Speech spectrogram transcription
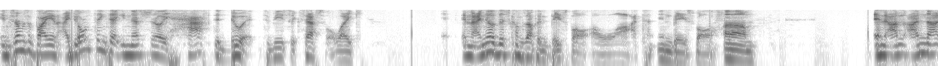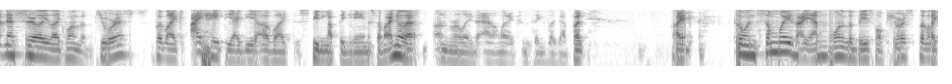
in terms of buy-in, I don't think that you necessarily have to do it to be successful. Like, and I know this comes up in baseball a lot. In baseball, um, and I'm I'm not necessarily like one of the purists, but like I hate the idea of like speeding up the game and stuff. I know that's unrelated to analytics and things like that, but like so in some ways I am one of the baseball purists, but like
